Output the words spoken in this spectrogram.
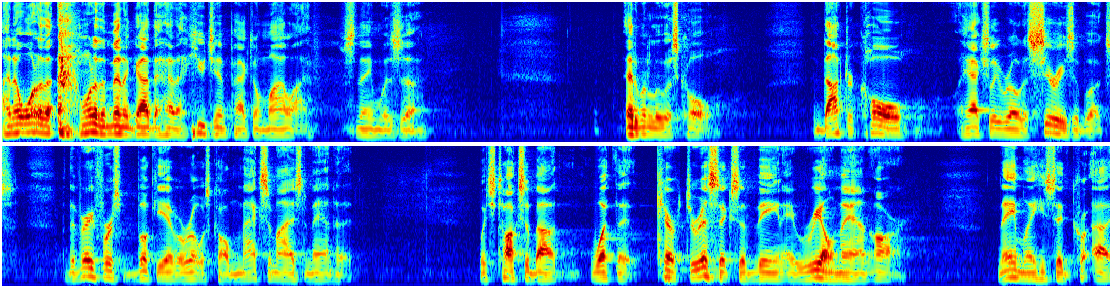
I know one of the one of the men of God that had a huge impact on my life. His name was uh, Edwin Louis Cole. And Dr. Cole, he actually wrote a series of books. But the very first book he ever wrote was called Maximized Manhood, which talks about what the characteristics of being a real man are. Namely, he said, uh,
